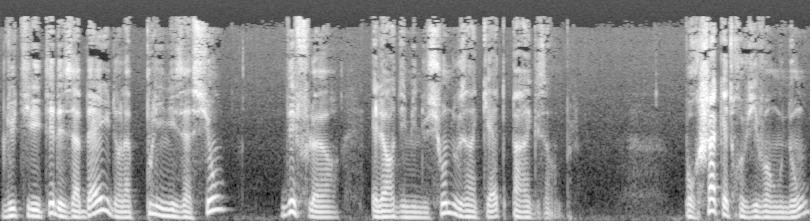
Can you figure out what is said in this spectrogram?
l'utilité des abeilles dans la pollinisation des fleurs, et leur diminution nous inquiète par exemple. Pour chaque être vivant ou non,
